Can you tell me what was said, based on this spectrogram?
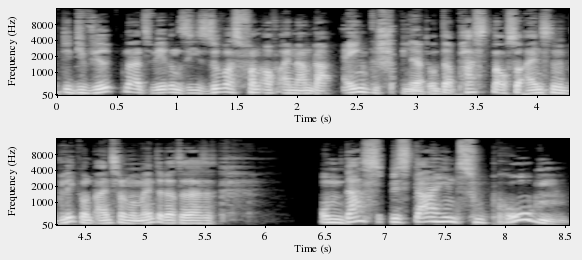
Die, die wirkten, als wären sie sowas von aufeinander eingespielt. Ja. Und da passten auch so einzelne Blicke und einzelne Momente, dass du sagst, um das bis dahin zu proben,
